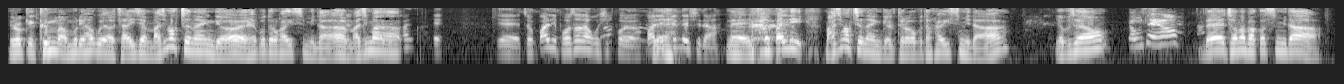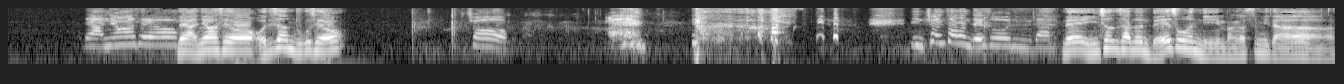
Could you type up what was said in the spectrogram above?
이렇게 금 마무리하고요. 자, 이제 마지막 전화 연결 해보도록 하겠습니다. 마지막 예, 예, 저 빨리 벗어나고 싶어요. 빨리 네. 끝냅시다. 네, 일단 빨리 마지막 전화 연결 들어가 보도록 하겠습니다. 여보세요? 여보세요? 네, 전화 바꿨습니다. 네, 안녕하세요. 네, 안녕하세요. 어디 사는 누구세요? 저, 인천 사는 내소원입니다. 네, 인천 사는 내소원님 반갑습니다.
